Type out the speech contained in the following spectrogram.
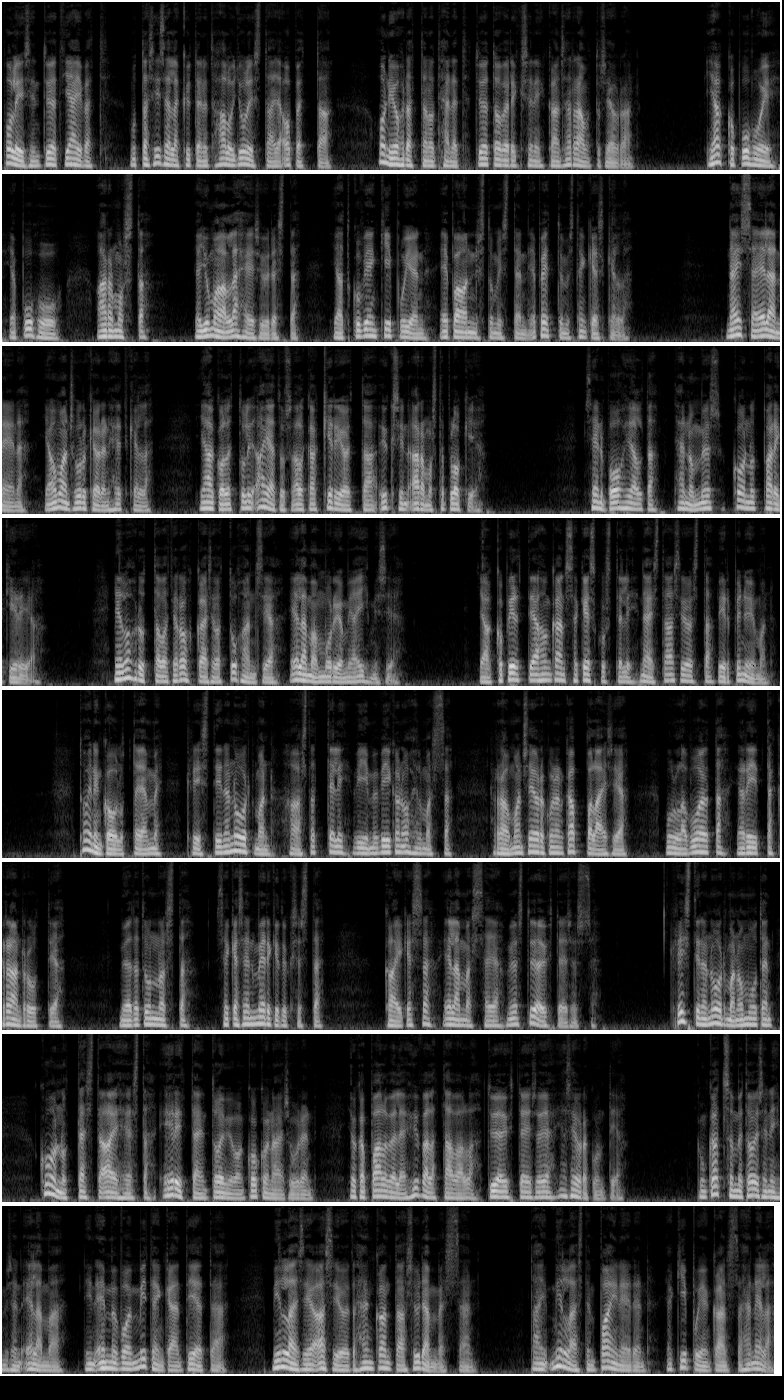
Poliisin työt jäivät, mutta sisällä kytenyt halu julistaa ja opettaa on johdattanut hänet työtoverikseni kansanraamattuseuraan. Jaakko puhui ja puhuu armosta ja Jumalan läheisyydestä jatkuvien kipujen, epäonnistumisten ja pettymysten keskellä. Näissä eläneenä ja oman surkeuden hetkellä Jaakolle tuli ajatus alkaa kirjoittaa yksin armosta blogia. Sen pohjalta hän on myös koonnut pari kirjaa. Ne lohduttavat ja rohkaisevat tuhansia elämänmurjomia ihmisiä. Jaakko Pirttiahon kanssa keskusteli näistä asioista Virpi Nyyman. Toinen kouluttajamme, Kristiina Nordman, haastatteli viime viikon ohjelmassa Rauman seurakunnan kappalaisia Ulla Vuorta ja Riitta Granruuttia myötätunnosta sekä sen merkityksestä kaikessa elämässä ja myös työyhteisössä. Kristiina Nordman on muuten koonnut tästä aiheesta erittäin toimivan kokonaisuuden, joka palvelee hyvällä tavalla työyhteisöjä ja seurakuntia. Kun katsomme toisen ihmisen elämää, niin emme voi mitenkään tietää, millaisia asioita hän kantaa sydämessään, tai millaisten paineiden ja kipujen kanssa hän elää.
